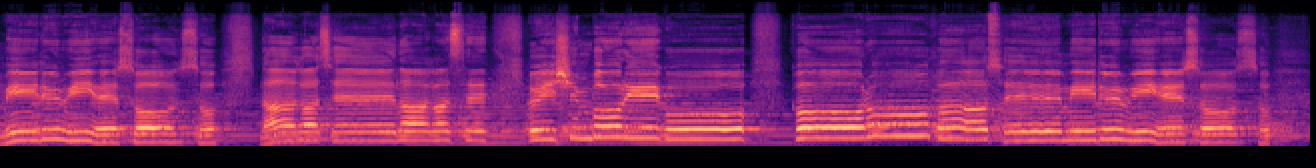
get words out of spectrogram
믿음 위에 서서. 나가세 나가세 의심 버리고. 걸어가세 믿음 위에 서서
